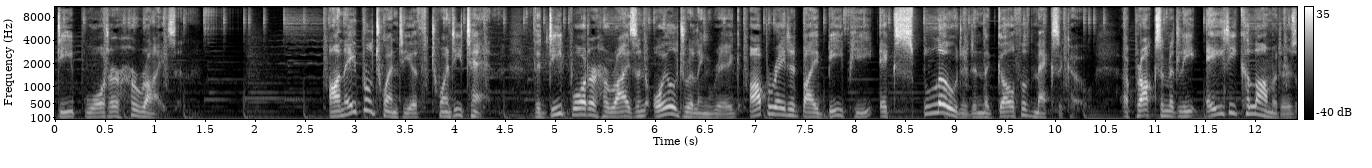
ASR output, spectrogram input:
Deepwater Horizon On April 20, 2010, the Deepwater Horizon oil drilling rig operated by BP exploded in the Gulf of Mexico, approximately 80 kilometers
